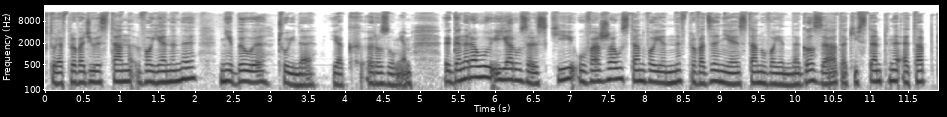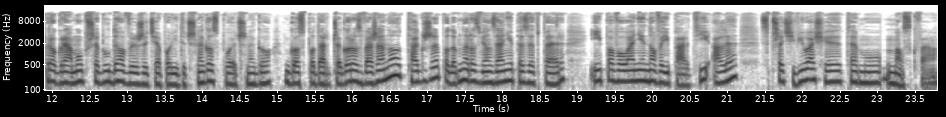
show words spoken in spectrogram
które wprowadziły stan wojenny, nie były czujne jak rozumiem. Generał Jaruzelski uważał stan wojenny, wprowadzenie stanu wojennego za taki wstępny etap programu przebudowy życia politycznego, społecznego, gospodarczego. Rozważano także podobno rozwiązanie PZPR i powołanie nowej partii, ale sprzeciwiła się temu Moskwa.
